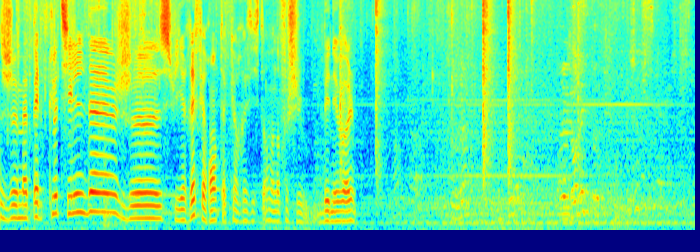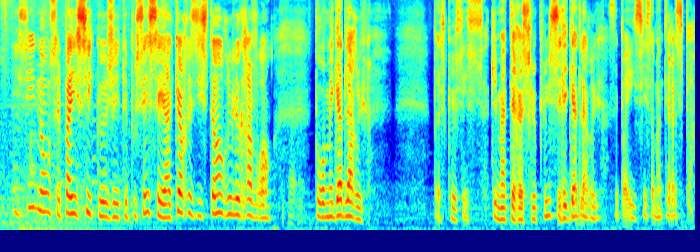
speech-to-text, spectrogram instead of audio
Je m'appelle Clotilde, je suis référente à Cœur Résistant. Maintenant, je suis bénévole. Ici, non, c'est pas ici que j'ai été poussée, c'est à Cœur Résistant, rue Le Gravran, pour mes gars de la rue. Parce que c'est ça qui m'intéresse le plus, c'est les gars de la rue. C'est pas ici, ça m'intéresse pas.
